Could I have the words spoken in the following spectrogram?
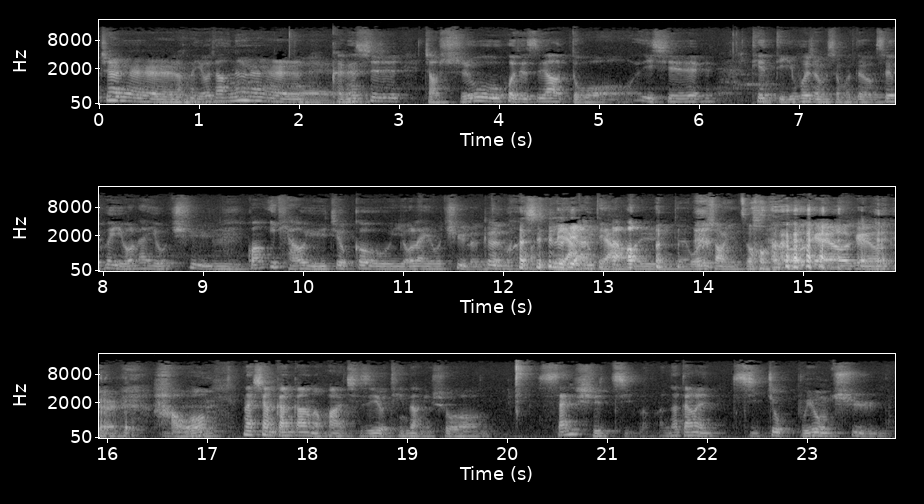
这儿，嗯、然后游到那儿，可能是找食物，或者是要躲一些天敌或什么什么的，所以会游来游去。嗯、光一条鱼就够游来游去了，更何况是两条鱼。对，我是双鱼座。OK OK OK，好哦。那像刚刚的话，其实有听到你说三十几了嘛？那当然几就不用去。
